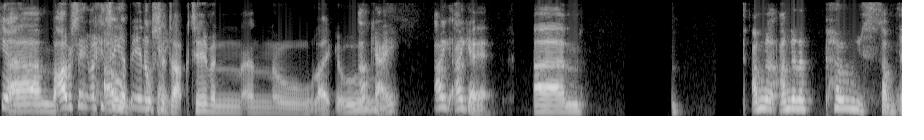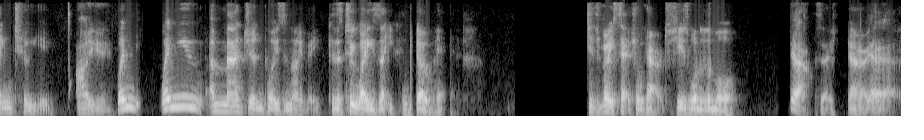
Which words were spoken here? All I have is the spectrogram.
Yeah. Um, but I was thinking, I could see oh, her being all okay. seductive and and all like, ooh. okay. I I get it. Um, I'm gonna I'm gonna pose something to you. Are you? When when you imagine Poison Ivy, because there's two ways that you can go here. She's a very sexual character. She's one of the more Yeah. sexual Yeah. characters. yeah.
